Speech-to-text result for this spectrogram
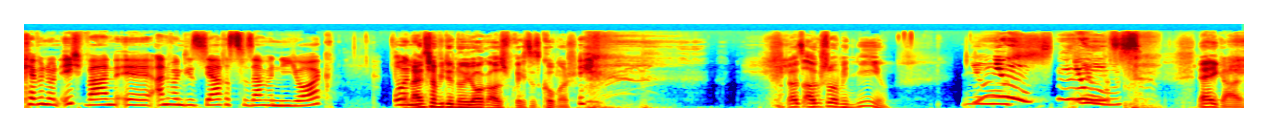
Kevin und ich waren äh, Anfang dieses Jahres zusammen in New York. Und Allein schon, wie du New York aussprichst, ist komisch. du hast auch schon mit nie. News, News. Ja, egal.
